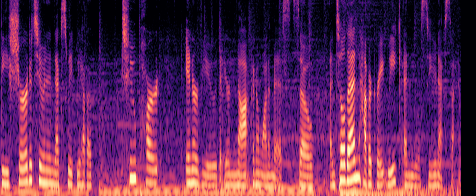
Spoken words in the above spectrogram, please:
Be sure to tune in next week. We have a two part interview that you're not going to want to miss. So until then, have a great week and we will see you next time.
